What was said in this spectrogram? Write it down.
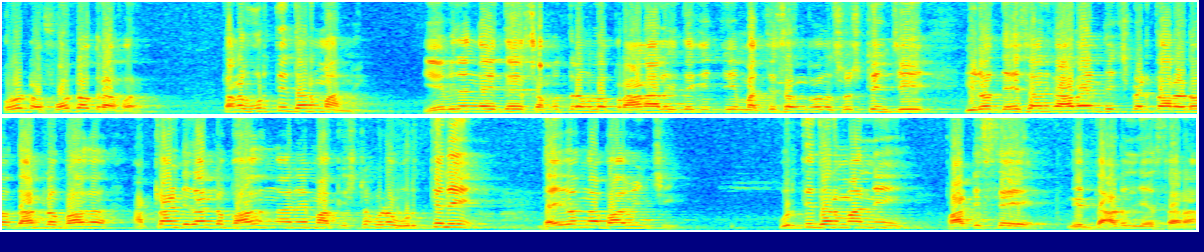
ఫోటో ఫోటోగ్రాఫర్ తన వృత్తి ధర్మాన్ని ఏ విధంగా అయితే సముద్రంలో ప్రాణాలకు తెగించి మత్స్య సృష్టించి ఈరోజు దేశానికి ఆదాయం తెచ్చిపెడతాడో దాంట్లో భాగం అట్లాంటి దాంట్లో భాగంగానే మా కృష్ణ కూడా వృత్తిని దైవంగా భావించి వృత్తి ధర్మాన్ని పాటిస్తే మీరు దాడులు చేస్తారా?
